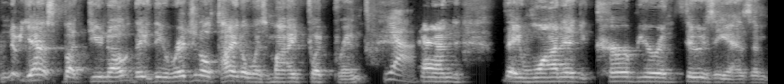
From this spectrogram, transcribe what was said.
Yes, but do you know the, the original title was My Footprint, Yeah. and they wanted Curb Your Enthusiasm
